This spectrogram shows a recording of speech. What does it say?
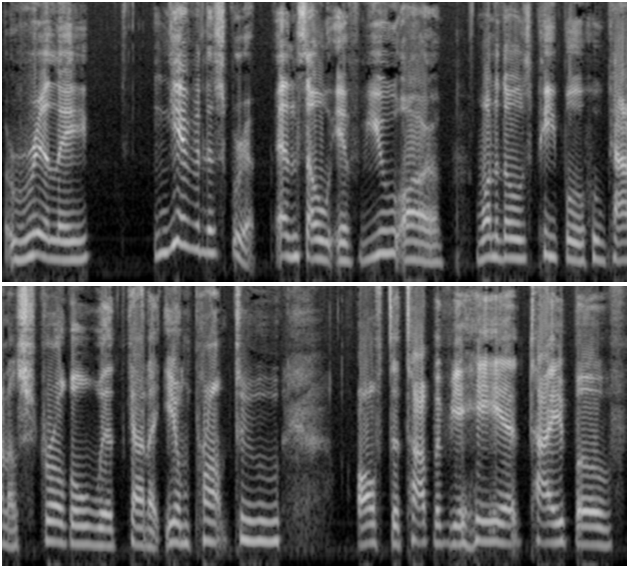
really giving the script. And so if you are one of those people who kind of struggle with kind of impromptu, off the top of your head type of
